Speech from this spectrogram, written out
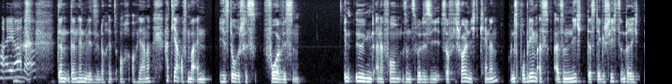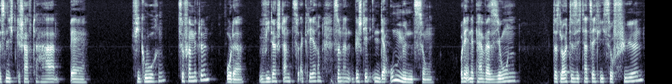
Hi Jana. Dann, dann nennen wir sie doch jetzt auch, auch Jana. Hat ja offenbar ein historisches Vorwissen. In irgendeiner Form, sonst würde sie Sophie Scholl nicht kennen. Und das Problem ist also nicht, dass der Geschichtsunterricht es nicht geschafft habe, Figuren zu vermitteln oder Widerstand zu erklären, sondern besteht in der Ummünzung oder in der Perversion, dass Leute sich tatsächlich so fühlen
